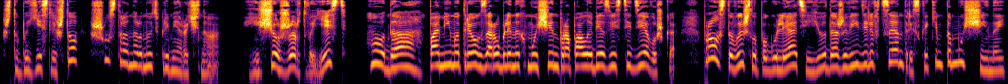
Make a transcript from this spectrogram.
чтобы, если что, шустро нырнуть в примерочную. «Еще жертвы есть?» О да, помимо трех зарубленных мужчин пропала без вести девушка. Просто вышла погулять, ее даже видели в центре с каким-то мужчиной.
